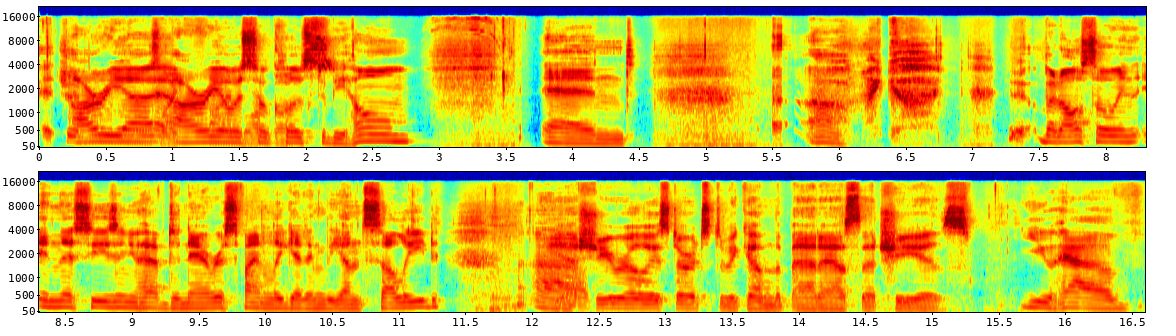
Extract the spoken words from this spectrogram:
Should've known Arya there was, like, Arya five was so more close to be home, and uh, oh my god. But also in, in this season, you have Daenerys finally getting the Unsullied. yeah, she really starts to become the badass that she is. you have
